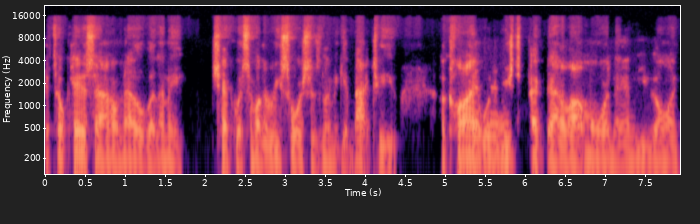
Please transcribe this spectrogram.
it's okay to say I don't know, but let me check with some other resources and let me get back to you. A client Definitely. would respect that a lot more than you going,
